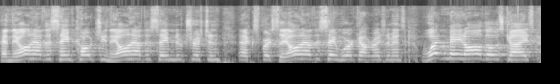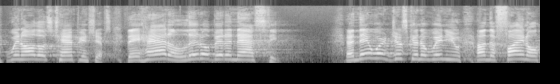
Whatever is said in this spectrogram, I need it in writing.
and they all have the same coaching. They all have the same nutrition experts. They all have the same workout regimens. What made all those guys win all those championships? They had a little bit of nasty. And they weren't just going to win you on the final,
